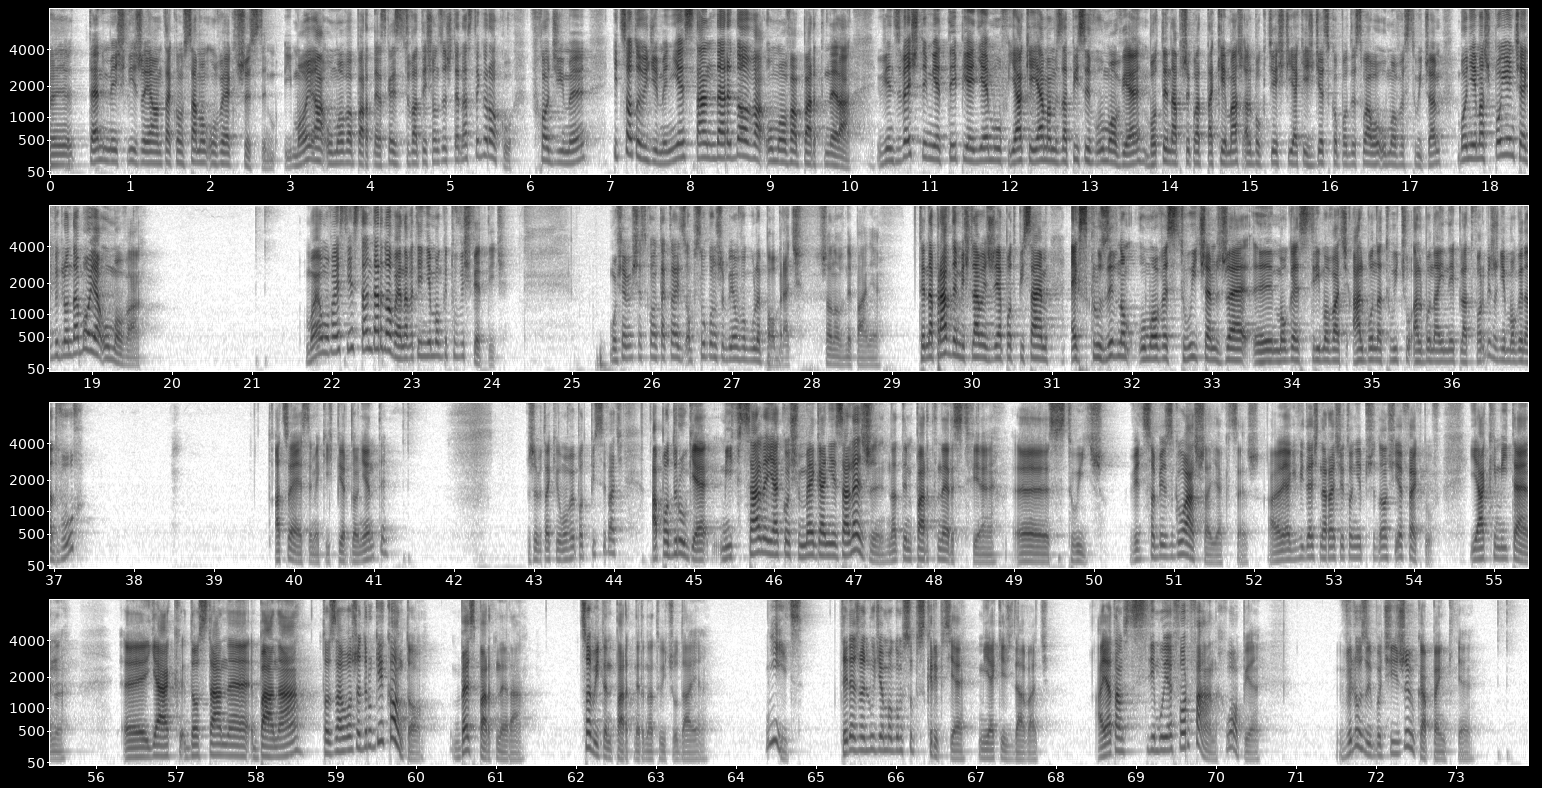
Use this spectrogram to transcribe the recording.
y, ten myśli, że ja mam taką samą umowę jak wszyscy. I moja umowa partnerska jest z 2014 roku. Wchodzimy i co tu widzimy? Niestandardowa umowa partnera. Więc weź ty mnie typie, nie mów, jakie ja mam zapisy w umowie, bo ty na przykład takie masz, albo gdzieś ci jakieś dziecko podesłało umowę z Twitchem, bo nie masz pojęcia, jak wygląda moja umowa. Moja umowa jest niestandardowa, ja nawet jej nie mogę tu wyświetlić. Musiałem się skontaktować z obsługą, żeby ją w ogóle pobrać, szanowny panie. Ty naprawdę myślałeś, że ja podpisałem ekskluzywną umowę z Twitchem, że y, mogę streamować albo na Twitchu, albo na innej platformie, że nie mogę na dwóch? A co ja jestem jakiś pierdolnięty? Żeby takie umowy podpisywać? A po drugie, mi wcale jakoś mega nie zależy na tym partnerstwie yy, z Twitch. Więc sobie zgłaszaj jak chcesz. Ale jak widać na razie to nie przynosi efektów. Jak mi ten, yy, jak dostanę bana, to założę drugie konto. Bez partnera. Co mi ten partner na Twitchu daje? Nic. Tyle, że ludzie mogą subskrypcje mi jakieś dawać. A ja tam streamuję for fun, chłopie. Wyluzuj, bo ci żyłka pęknie.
